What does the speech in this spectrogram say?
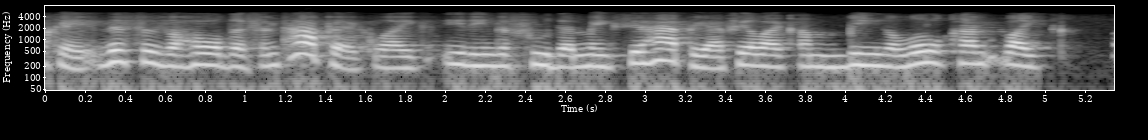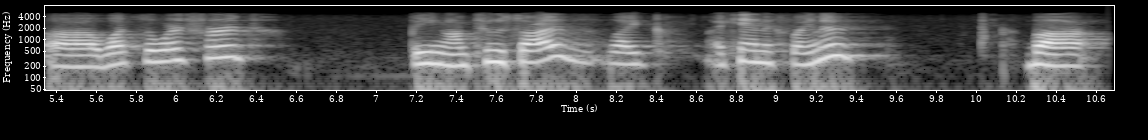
okay, this is a whole different topic, like eating the food that makes you happy. I feel like I'm being a little kind like uh what's the word for it? Being on two sides, like I can't explain it. But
